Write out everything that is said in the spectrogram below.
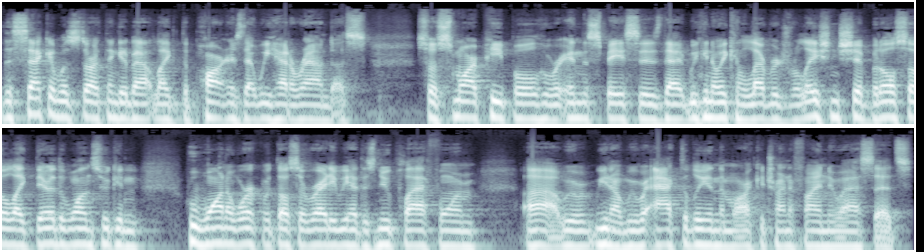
The second was start thinking about like the partners that we had around us. So smart people who are in the spaces that we can know we can leverage relationship, but also like they're the ones who can who want to work with us already. We had this new platform. Uh, we were you know we were actively in the market trying to find new assets.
